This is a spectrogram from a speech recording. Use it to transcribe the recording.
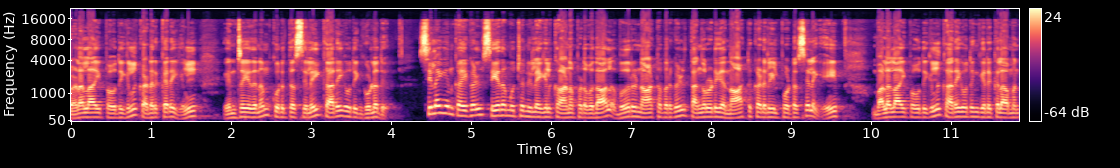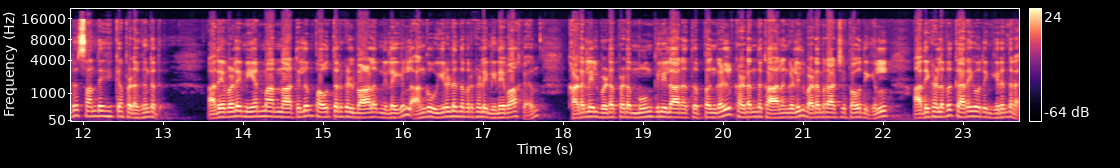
வளலாய் பகுதியில் கடற்கரையில் இன்றைய தினம் குறித்த சிலை கரை ஒதுங்கியுள்ளது. சிலையின் கைகள் சேதமுற்ற நிலையில் காணப்படுவதால் வேறு நாட்டவர்கள் தங்களுடைய நாட்டுக்கடலில் போட்ட சிலையை வளலாய் பகுதியில் கரை ஒதுங்கி இருக்கலாம் என்று சந்தேகிக்கப்படுகின்றது. அதேவேளை மியான்மர் நாட்டிலும் பௌத்தர்கள் வாழும் நிலையில் அங்கு உயிரிழந்தவர்களின் நினைவாக கடலில் விடப்படும் மூங்கிலான தெப்பங்கள் கடந்த காலங்களில் வடமராட்சி பகுதியில் அதிகளவு கரையொதுங்கியிருந்தன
